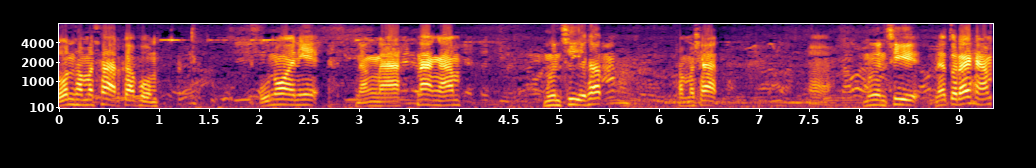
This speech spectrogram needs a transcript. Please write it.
ล้นธรรมชาติครับผมปูน้อยนี่หนังนาหน้างามหมื่นสี่ครับ ธรรมชาติอ่าหมื่นสี่แล้วตัวใดแฮม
